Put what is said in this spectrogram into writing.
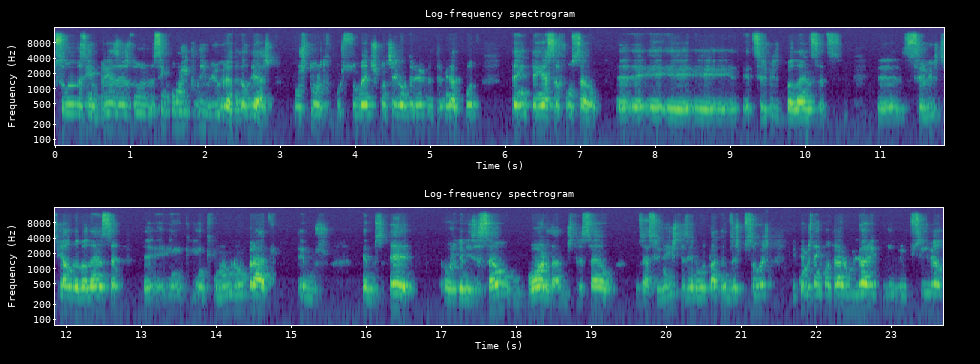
Pessoas e empresas assim, com um equilíbrio grande. Aliás, um gestor de recursos humanos, quando chega a um determinado ponto, tem, tem essa função é, é, é, é de servir de balança, de, de servir de fiel da balança, em, em que num, num, prato temos, temos a organização, o board, a administração, os acionistas, e no outro lado temos as pessoas, e temos de encontrar o melhor equilíbrio possível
